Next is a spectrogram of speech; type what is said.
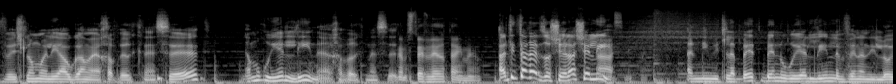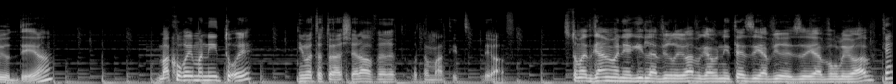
ושלמה אליהו גם היה חבר כנסת, גם אוריאל לין היה חבר כנסת. גם סטף ורטהיימר. אל תתערב, זו שאלה שלי. אה. אני מתלבט בין אוריאל לין לבין אני לא יודע. מה קורה אם אני טועה? אם אתה טועה, השאלה עוברת אוטומטית ליואב. זאת אומרת, גם אם אני אגיד להעביר ליואב וגם אם אני אטעה, זה, יעביר, זה יעבור ליואב? כן.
